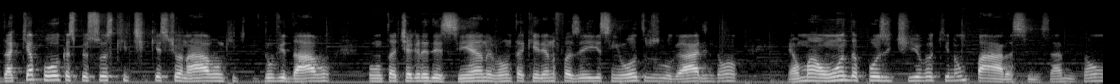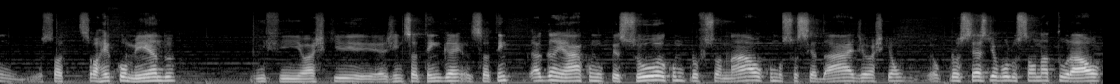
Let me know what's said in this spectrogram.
daqui a pouco as pessoas que te questionavam, que te duvidavam, vão estar tá te agradecendo e vão estar tá querendo fazer isso em outros lugares. Então, é uma onda positiva que não para, assim, sabe? Então, eu só, só recomendo. Enfim, eu acho que a gente só tem, só tem a ganhar como pessoa, como profissional, como sociedade. Eu acho que é um, é um processo de evolução natural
